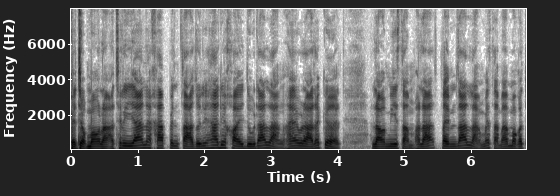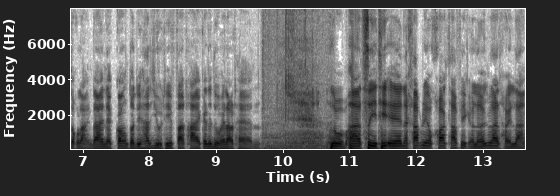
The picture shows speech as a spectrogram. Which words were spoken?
กระจกมองหลังอัจฉริยะนะครับ เป็นตาตัวที่5ที่คอยดูด้านหลังให้เวลาถ้าเกิด เรามีสัมภาระเต็มด้านหลัง ไม่สามารถมองกระจกหลังได้เนี่ยกล้องตัวที่5ที่อยู่ที่ฝาท้ายก็จะดูให้เราแทน ระบบ RCTA นะครับ Real Cross Traffic Alert เวลาถอยหลัง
